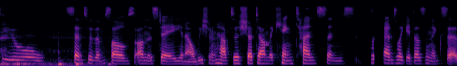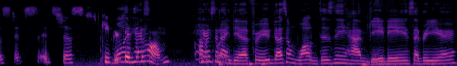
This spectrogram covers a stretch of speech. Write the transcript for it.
to censor themselves on this day? You know, we shouldn't have to shut down the kink tents and pretend like it doesn't exist. It's it's just keep your Well, kids at home. Here's an idea for you. Doesn't Walt Disney have gay days every year?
